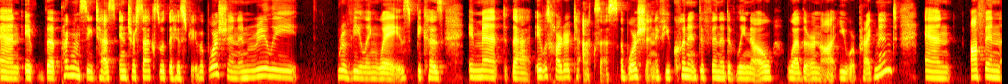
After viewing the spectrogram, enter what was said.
And if the pregnancy test intersects with the history of abortion in really revealing ways because it meant that it was harder to access abortion if you couldn't definitively know whether or not you were pregnant. And often,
